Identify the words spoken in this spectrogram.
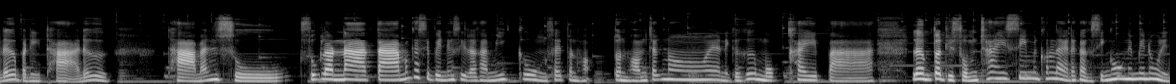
เด้อบันี้ท่าเด้อ ท่ามันสุกสุกแล้วหน้าตามันก็สิเป็นจั่งซี้ล่ะค่ะ มีกุ้งใส่ต้นหอมต้นหอมจักหน่อย อันนี้ก็คือหมกไข่ปลา เริ่มต้นที่สมชัยซิมเป็นคนแรกเด้อค่ะสิงงในเมนูนี้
